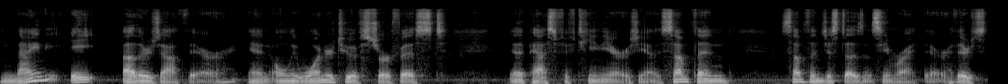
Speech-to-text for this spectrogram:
98 others out there, and only one or two have surfaced in the past 15 years. You know, something something just doesn't seem right there. There's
